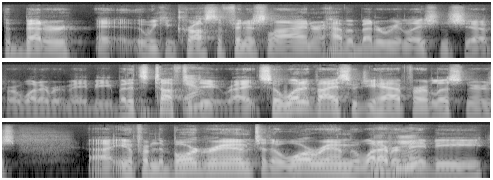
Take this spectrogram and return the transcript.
the better uh, we can cross the finish line or have a better relationship or whatever it may be. But it's tough to do, right? So, what advice would you have for our listeners, uh, you know, from the boardroom to the war room to whatever Mm-hmm. it may be,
